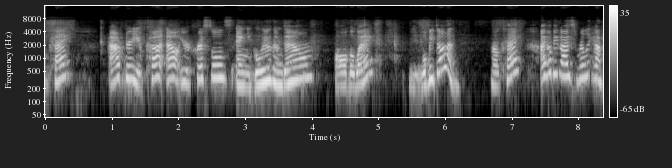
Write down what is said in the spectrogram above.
Okay, after you cut out your crystals and you glue them down all the way, you will be done. Okay, I hope you guys really have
